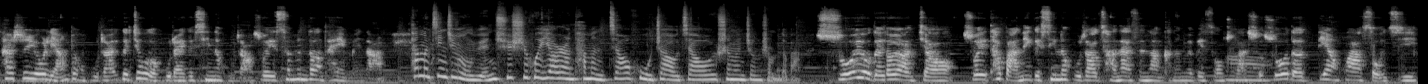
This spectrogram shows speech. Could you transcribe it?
他是有两本护照，一个旧的护照，一个新的护照，所以身份证他也没拿。他们进这种园区是会要让他们交护照、交身份证什么的吧？所有的都要交，所以他把那个新的护照藏在身上，可能没被搜出来。所所有的电话、手机，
